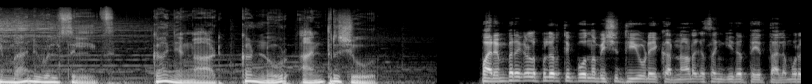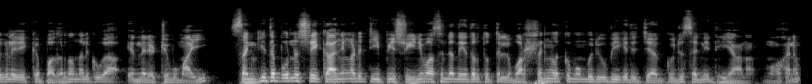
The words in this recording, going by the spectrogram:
Emmanuel Silks Kanhangad Kannur and Thrissur പരമ്പരകൾ പുലർത്തിപ്പോന്ന വിശുദ്ധിയുടെ കർണാടക സംഗീതത്തെ തലമുറകളിലേക്ക് പകർന്നു നൽകുക എന്ന ലക്ഷ്യവുമായി സംഗീത ശ്രീ കാഞ്ഞങ്ങാട് ടി പി ശ്രീനിവാസന്റെ നേതൃത്വത്തിൽ വർഷങ്ങൾക്ക് മുമ്പ് രൂപീകരിച്ച ഗുരുസന്നിധിയാണ് മോഹനം.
